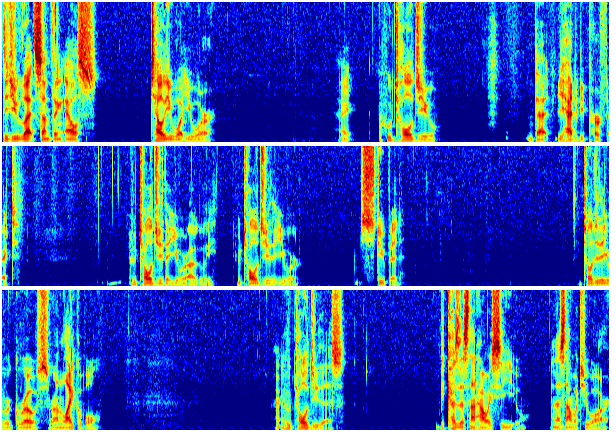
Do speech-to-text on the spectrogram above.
Did you let something else tell you what you were? Right? Who told you that you had to be perfect? Who told you that you were ugly? Who told you that you were stupid? Who told you that you were gross or unlikable? Right? Who told you this? Because that's not how I see you, and that's not what you are.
